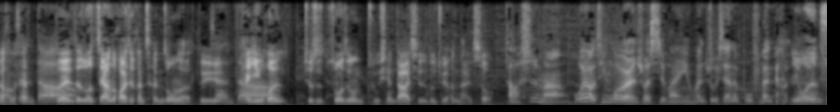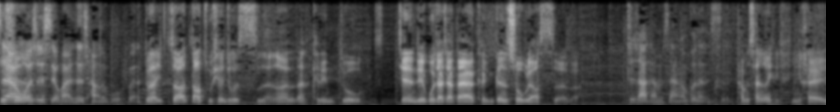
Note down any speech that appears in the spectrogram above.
然后哦，真的，对，这如果这样的话就很沉重了。对于真的看银魂就是做这种主线，大家其实都觉得很难受。哦，是吗？我有听过有人说喜欢银魂主线的部分哎，银魂虽然我是喜欢日常的部分。对啊，只要到主线就会死人啊，那肯定就间谍过家家，大家肯定更受不了死人了。至少他们三个不能死，他们三个应该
